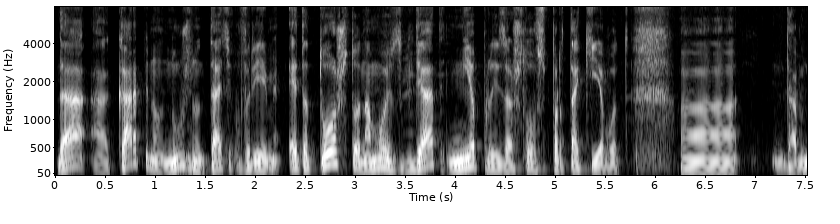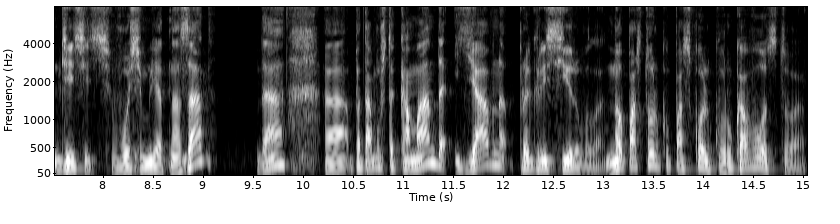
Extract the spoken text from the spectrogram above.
Да, а Карпину нужно дать время. Это то, что, на мой взгляд, не произошло в «Спартаке» вот э, там 10-8 лет назад, да, а, потому что команда явно прогрессировала. Но постольку, поскольку руководство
